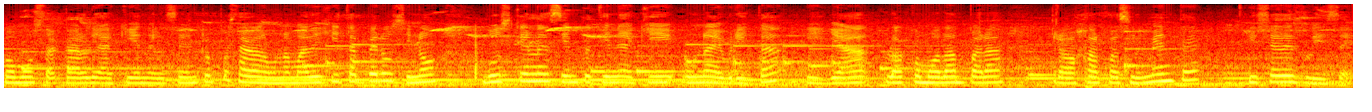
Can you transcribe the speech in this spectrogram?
cómo sacarle aquí en el centro pues hagan una madejita pero si no búsquenle siempre tiene aquí una hebrita y ya lo acomodan para trabajar fácilmente y se deslice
